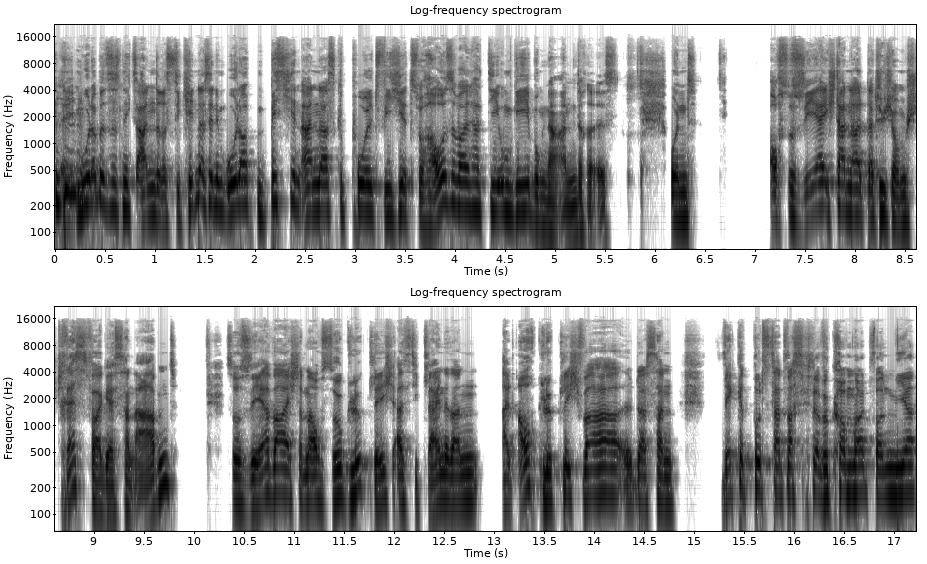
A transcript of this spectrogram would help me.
Äh, Im Urlaub ist es nichts anderes. Die Kinder sind im Urlaub ein bisschen anders gepolt wie hier zu Hause, weil halt die Umgebung eine andere ist. Und auch so sehr ich dann halt natürlich auch im Stress war gestern Abend, so sehr war ich dann auch so glücklich, als die Kleine dann halt auch glücklich war, dass dann weggeputzt hat, was sie da bekommen hat von mir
